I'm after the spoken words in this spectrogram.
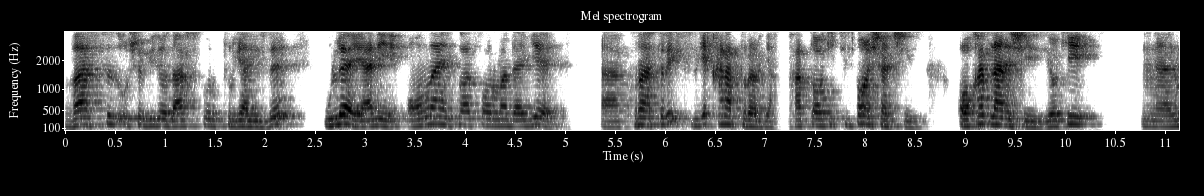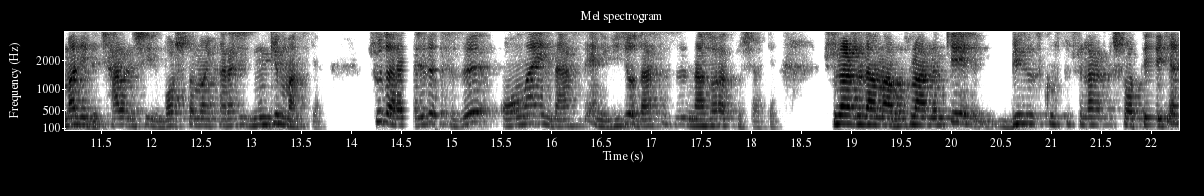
va siz o'sha video darsni ko'rib turganingizda ular ya'ni onlayn platformadagi e, kuratorlik sizga qarab turar ekan hattoki telefon ishlatishingiz ovqatlanishingiz yoki Э, nima deydi? Chalg'ishingiz boshqa tomonga qarashingiz mumkin emas ekan shu darajada sizni onlayn darsda ya'ni video darsda sizni nazorat qilishar ekan shu narsadan man ruhlandimki biznes kursni shunaqa qilishyapti ekan.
